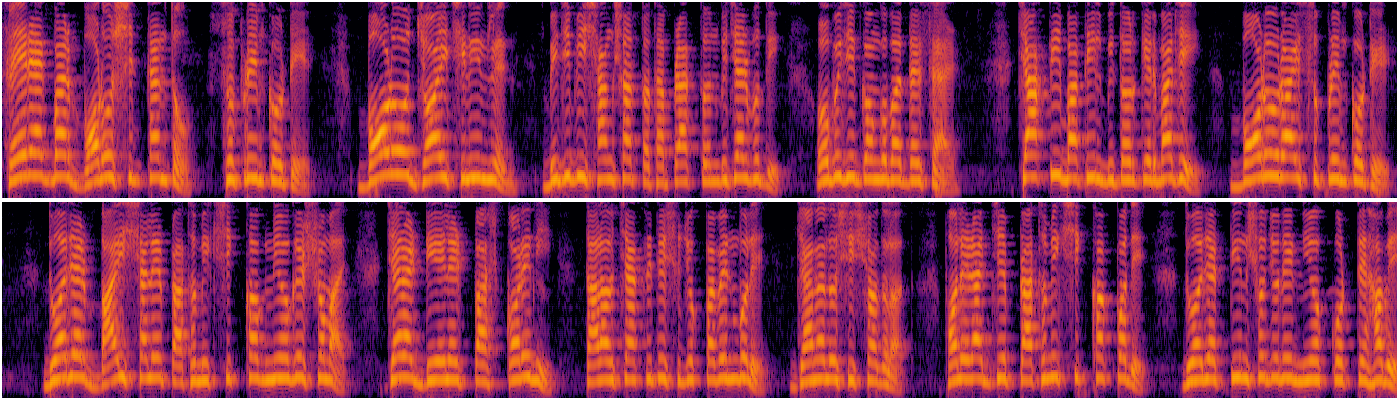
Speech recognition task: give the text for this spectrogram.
ফের একবার বড় সিদ্ধান্ত সুপ্রিম কোর্টের। বড় জয় ছিনিয়ে নিলেন বিজেপি সাংসদ তথা প্রাক্তন বিচারপতি অভিজিৎ গঙ্গোপাধ্যায় স্যার। চাকরি বাতিল বিতর্কের মাঝেই বড় রায় সুপ্রিম কোর্টের। দু হাজার বাইশ সালের প্রাথমিক শিক্ষক নিয়োগের সময় যারা ডিএলএড পাস করেনি, তারাও চাকরিতে সুযোগ পাবেন বলে জানালো শীর্ষ আদালত। ফলে রাজ্যে প্রাথমিক শিক্ষক পদে দু হাজার তিনশো জনের নিয়োগ করতে হবে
